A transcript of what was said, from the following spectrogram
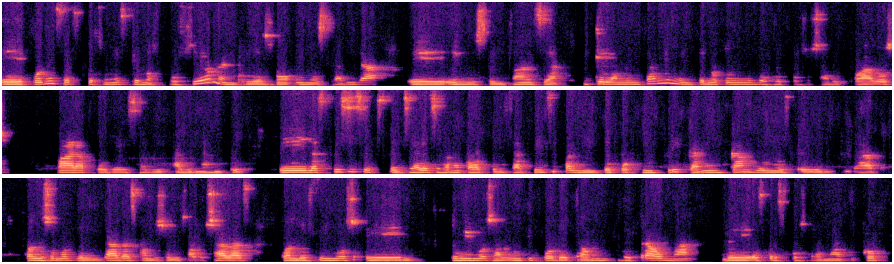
eh, pueden ser situaciones que nos pusieron en riesgo en nuestra vida, en nuestra infancia, y que lamentablemente no tuvimos los recursos adecuados para poder salir adelante. Eh, las crisis existenciales se van a caracterizar principalmente porque implican un cambio en nuestra identidad. Cuando somos violentadas, cuando somos abusadas, cuando eh, tuvimos algún tipo de, de trauma, de estrés postraumático,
